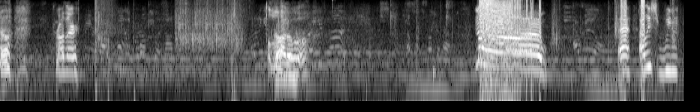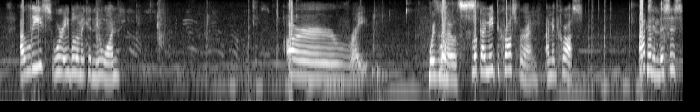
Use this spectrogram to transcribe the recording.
Uh, brother. Got him. No! Eh, at least we, at least we're able to make a new one. Alright. Where's the house? Look, I made the cross for him. I made the cross. Oxen, this is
